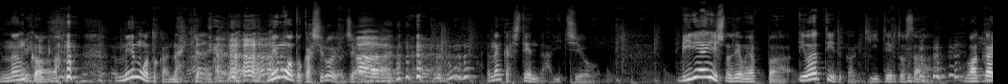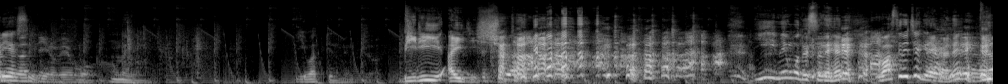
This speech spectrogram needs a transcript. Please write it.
ー。なんかメモとかないんだね。メモとかしろよじゃあ。なんかしてんだ一応。ビリー・アイリッシュのでもやっぱイワティとか聞いてるとさ 分かりやすい。のメモ何イワティのメモビリー・アイリッシュ。いいメモですね。忘れちゃいけないからね。ビリ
